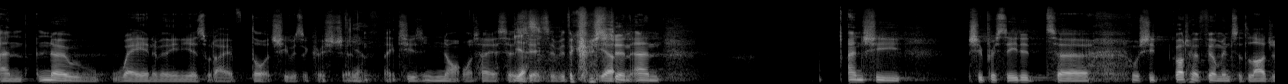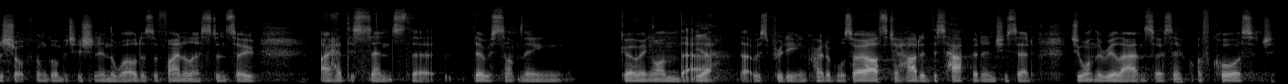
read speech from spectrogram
and no way in a million years would I have thought she was a Christian. Yeah. Like she was not what I associated Yes. with a Christian. And and she she proceeded to well she got her film into the largest short film competition in the world as a finalist and so i had this sense that there was something going on there Yeah. that was pretty incredible so i asked her how did this happen and she said do you want the real answer i said of course and she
